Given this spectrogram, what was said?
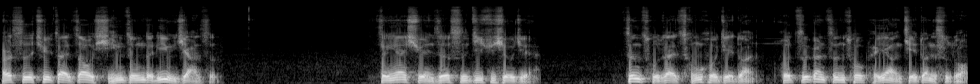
而失去在造型中的利用价值。怎样选择时机去修剪？正处在重合阶段和枝干增粗培养阶段的树桩，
